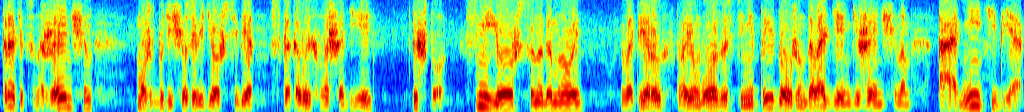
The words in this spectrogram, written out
тратится на женщин, может быть, еще заведешь себе скаковых лошадей, ты что, смеешься надо мной? Во-первых, в твоем возрасте не ты должен давать деньги женщинам, а они тебе.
